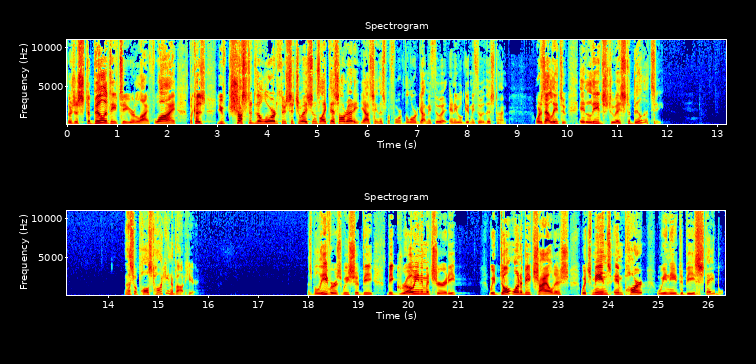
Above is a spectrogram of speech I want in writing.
There's a stability to your life. Why? Because you've trusted the Lord through situations like this already. Yeah, I've seen this before. The Lord got me through it, and He will get me through it this time. What does that lead to? It leads to a stability. And that's what Paul's talking about here. As believers, we should be, be growing in maturity. We don't want to be childish, which means, in part, we need to be stable.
